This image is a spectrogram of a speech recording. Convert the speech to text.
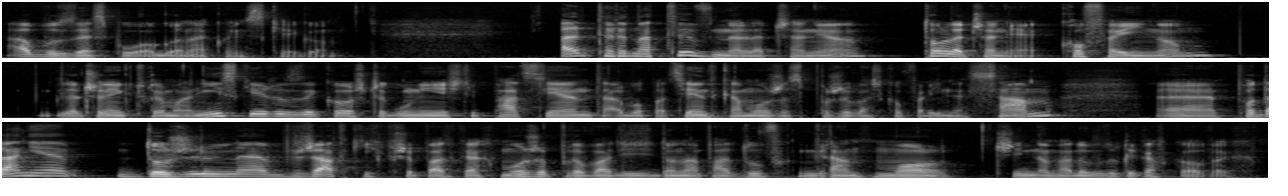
albo zespół ogona końskiego. Alternatywne leczenia to leczenie kofeiną, leczenie, które ma niskie ryzyko, szczególnie jeśli pacjent albo pacjentka może spożywać kofeinę sam. E, podanie dożylne w rzadkich przypadkach może prowadzić do napadów grand mal, czyli napadów drgawkowych.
